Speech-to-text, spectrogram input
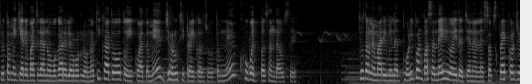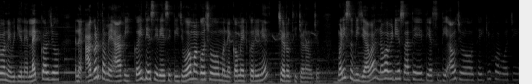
જો તમે ક્યારે બાજરાનો વઘારેલો રોટલો નથી ખાતો, તો એકવાર તમે જરૂરથી ટ્રાય કરજો. તમને ખૂબ જ પસંદ આવશે. જો તમને મારી મહેનત થોડી પણ પસંદ આવી હોય તો ચેનલને સબસ્ક્રાઈબ કરજો અને વિડીયોને લાઇક કરજો. અને આગળ તમે આવી કઈ દેશી રેસીપી જોવા માંગો છો મને કમેન્ટ કરીને જરૂરથી જણાવજો. મળીશું બીજા આવા નવા વીડિયો સાથે. ત્યાં સુધી આવજો. થેન્ક યુ ફોર વોચિંગ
